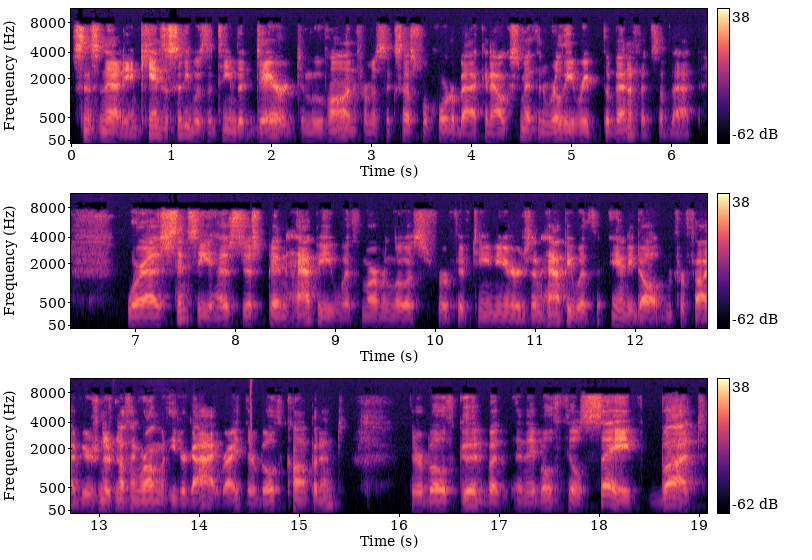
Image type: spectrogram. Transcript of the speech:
Cincinnati. And Kansas City was the team that dared to move on from a successful quarterback and Alex Smith and really reaped the benefits of that. Whereas Cincy has just been happy with Marvin Lewis for 15 years and happy with Andy Dalton for five years. And there's nothing wrong with either guy, right? They're both competent, they're both good, but and they both feel safe. But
